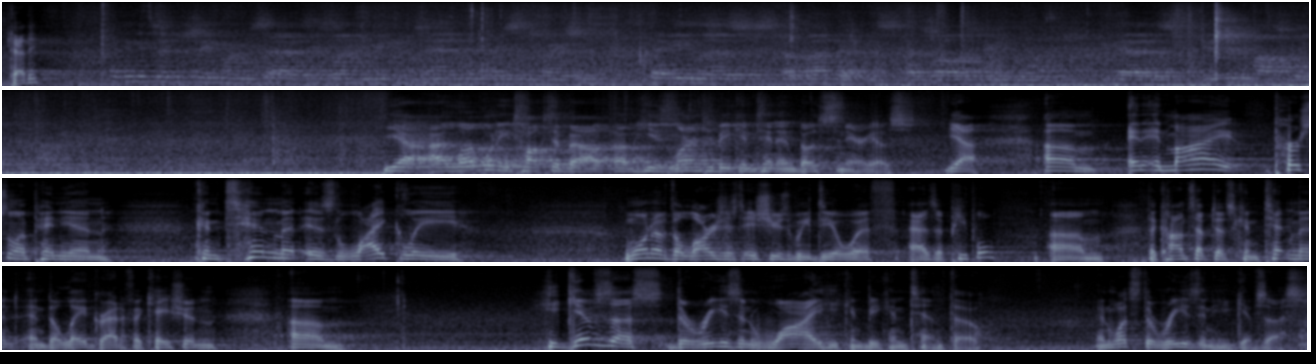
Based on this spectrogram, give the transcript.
Kathy? I think it's interesting when he says he's learning to be content in every situation, that he lists as well as being because it is possible to not be content. Yeah, I love when he talks about um, he's learned to be content in both scenarios. Yeah. Um, and in my personal opinion, contentment is likely one of the largest issues we deal with as a people. Um, the concept of contentment and delayed gratification. Um, he gives us the reason why he can be content, though. And what's the reason he gives us?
